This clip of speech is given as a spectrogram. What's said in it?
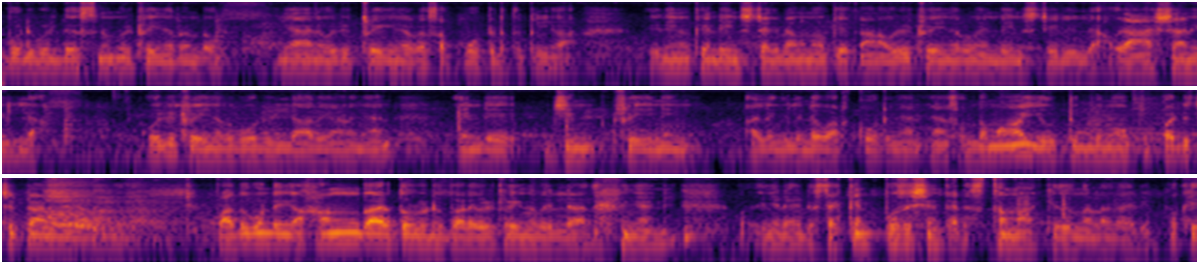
ബോഡി ബിൽഡേഴ്സിനും ഒരു ട്രെയിനർ ഉണ്ടാവും. ഞാൻ ഒരു ട്രെയിനറെ സപ്പോർട്ട് എടുത്തിട്ടില്ല. നിങ്ങൾക്ക് എന്റെ ഇൻസ്റ്റാഗ്രാം നോക്കിയാൽ കാണാം. ഒരു ട്രെയിനറും എന്റെ ഇൻസ്റ്റയിലില്ല ഒരു ആശാനില്ല ഒരു ട്രെയിനർ പോലും ഇല്ലാതെയാണ് ഞാൻ എന്റെ ജിം ട്രെയിനിങ് അല്ലെങ്കിൽ എന്റെ വർക്കൗട്ട് ഞാൻ ഞാൻ സ്വന്തമായി യൂട്യൂബിൽ നോക്കി പഠിച്ചിട്ടാണ് ഞാൻ ഇറങ്ങിയത്. അപ്പോൾ അതുകൊണ്ട് അഹങ്കാരത്തോടുകൂടി പറയാം ഒരു ട്രെയിനർ ഇല്ലാതെ ഞാൻ ഇങ്ങനെ എന്റെ സെക്കൻഡ് പൊസിഷൻ കരസ്ഥമാക്കിയത് എന്നുള്ള കാര്യം. ഓക്കെ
